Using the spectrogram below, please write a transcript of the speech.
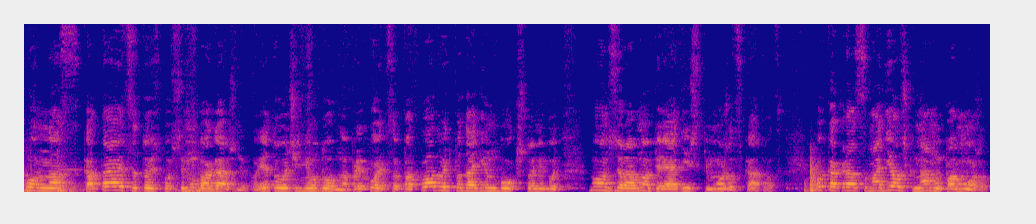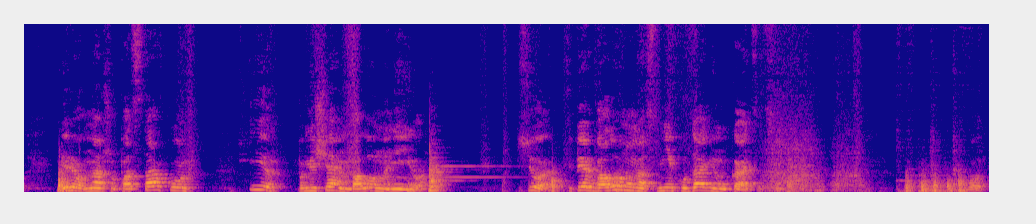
Он у нас катается, то есть по всему багажнику. Это очень неудобно. Приходится подкладывать под один бок что-нибудь, но он все равно периодически может скатываться. Вот как раз самоделочка нам и поможет. Берем нашу подставку и помещаем баллон на нее. Все, теперь баллон у нас никуда не укатится. Вот.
